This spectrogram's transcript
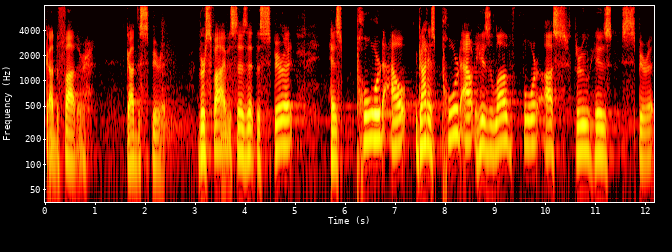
God the Father, God the Spirit. Verse 5, it says that the Spirit has poured out, God has poured out his love for us through his Spirit.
